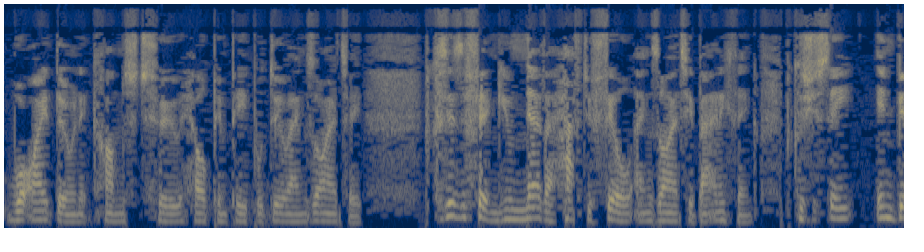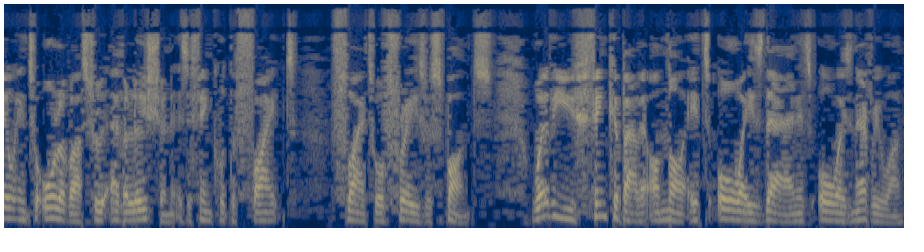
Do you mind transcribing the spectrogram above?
what I do when it comes to helping people do anxiety. Because here's the thing, you never have to feel anxiety about anything. Because you see, inbuilt into all of us through evolution is a thing called the fight, flight or freeze response. Whether you think about it or not, it's always there and it's always in everyone.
